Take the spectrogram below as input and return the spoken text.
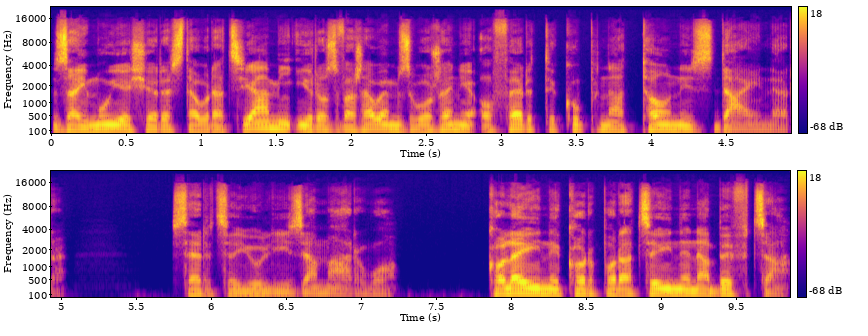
Zajmuję się restauracjami i rozważałem złożenie oferty kupna Tony's Diner. Serce Julii zamarło. Kolejny korporacyjny nabywca,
